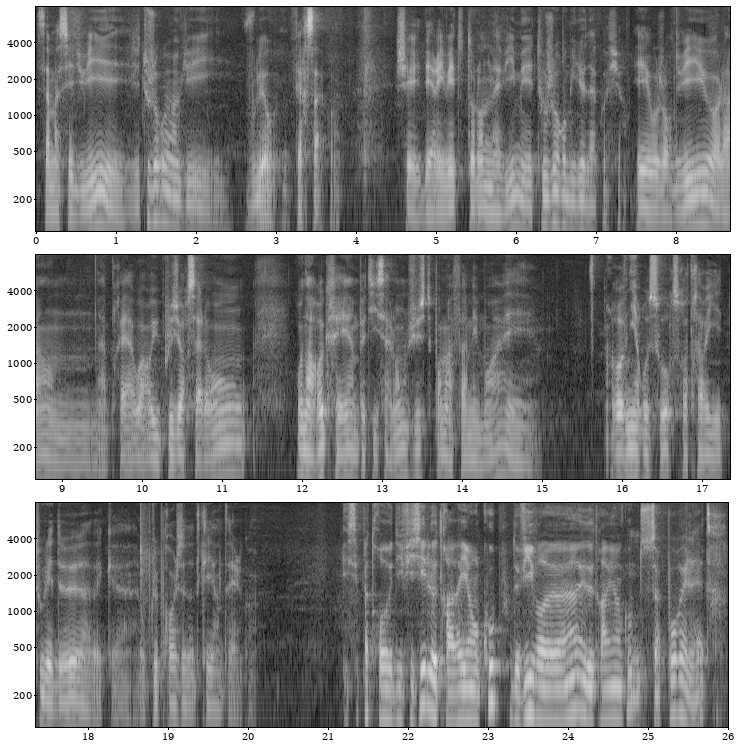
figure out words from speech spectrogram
ça m'a séduit et j'ai toujours eu envie, voulu faire ça. Quoi. J'ai dérivé tout au long de ma vie, mais toujours au milieu de la coiffure. Et aujourd'hui, voilà, on- après avoir eu plusieurs salons, on a recréé un petit salon juste pour ma femme et moi. Et revenir aux sources, retravailler tous les deux avec, euh, au plus proche de notre clientèle. Quoi. Et c'est pas trop difficile de travailler en couple, de vivre un et de travailler en couple? Ça pourrait l'être,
